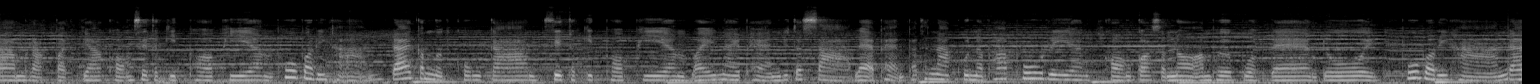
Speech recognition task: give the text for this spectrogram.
ตามหลักปรัชญาของเศรษฐกิจพอเพียง ผู้บริหารได้กำหนดโครงการเศรษฐกิจพอเพียง ไว้ในแผนยุทธศาสตร์ และแผนพัฒนาคุณภาพผู้เรียนของกศนอำเภอปลวกแดง โดย ผู้บริหารได้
